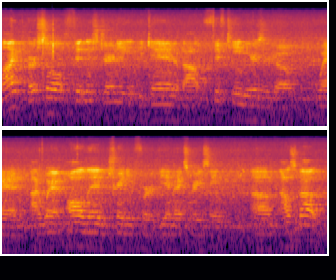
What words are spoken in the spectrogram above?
my personal fitness journey began about 15 years ago when I went all in training for BMX racing. Um, I was about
